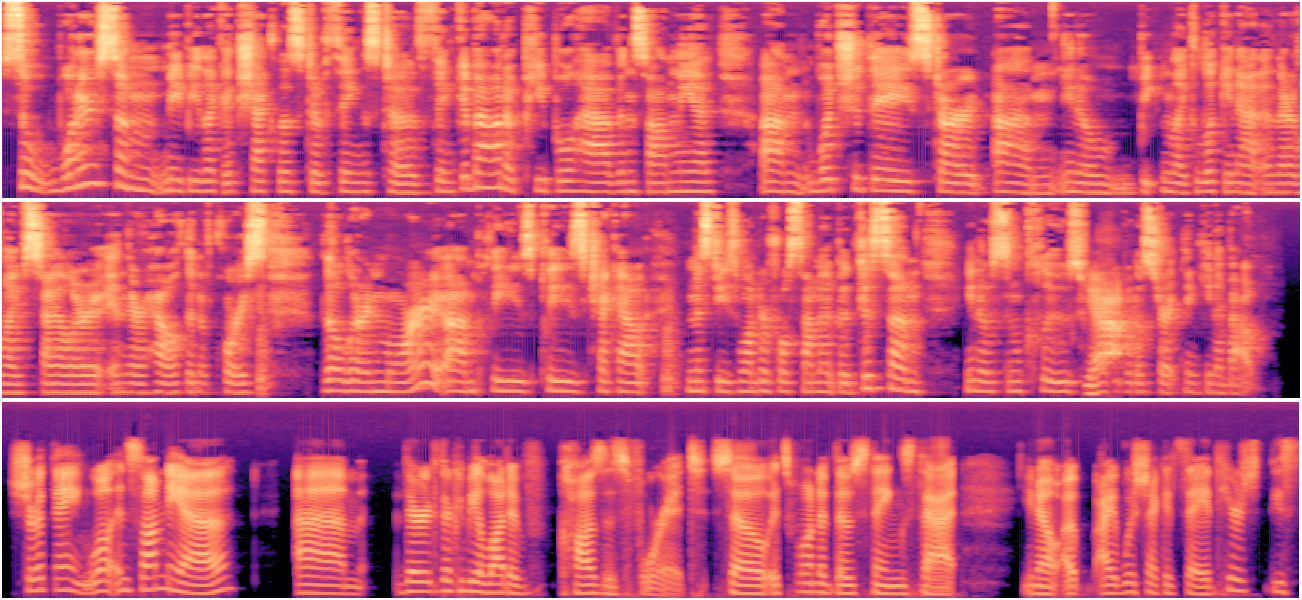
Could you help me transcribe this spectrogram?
so what are some maybe like a checklist of things to think about if people have insomnia? Um, what should they start um, you know be, like looking at in their lifestyle or in their health? And of course they'll learn more. Um, please please check out misty's wonderful summit but just some you know some clues for yeah. people to start thinking about. Sure thing. Well insomnia um, there there can be a lot of causes for it. So it's one of those things that you know I, I, wish i could say here's this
